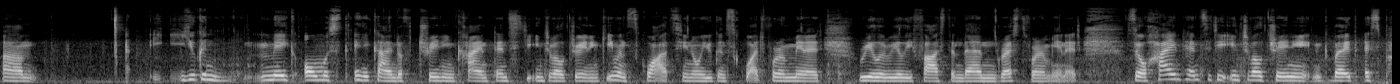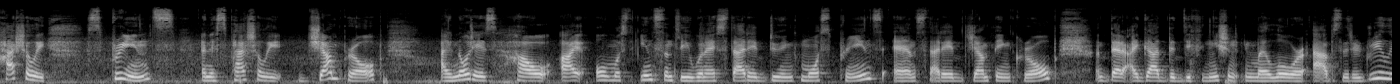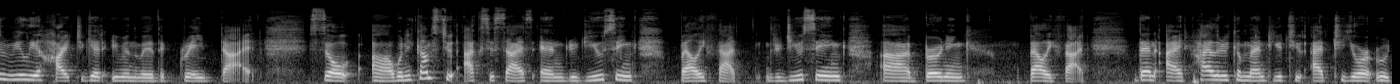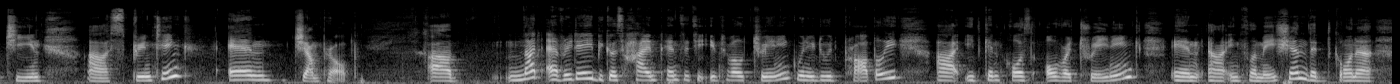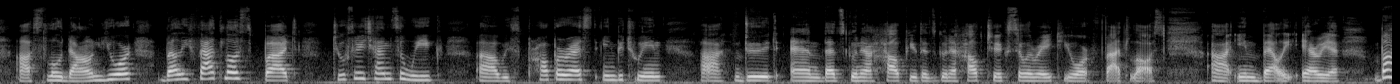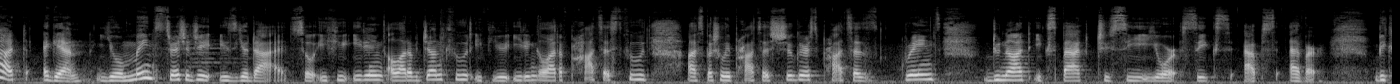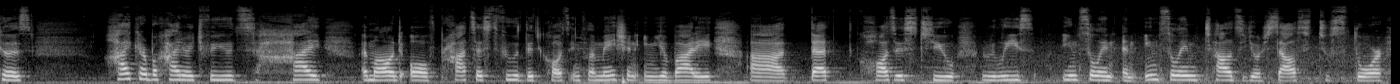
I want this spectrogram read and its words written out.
um, you can make almost any kind of training, high intensity interval training, even squats. You know, you can squat for a minute really, really fast and then rest for a minute. So, high intensity interval training, but especially sprints and especially jump rope I noticed how I almost instantly, when I started doing more sprints and started jumping rope, that I got the definition in my lower abs that are really, really hard to get even with a great diet. So uh, when it comes to exercise and reducing belly fat, reducing uh, burning belly fat, then I'd highly recommend you to add to your routine uh, sprinting and jump rope. Uh, not every day because high intensity interval training when you do it properly uh, it can cause overtraining and uh, inflammation that's gonna uh, slow down your belly fat loss but two three times a week uh, with proper rest in between uh, do it and that's going to help you that's going to help to accelerate your fat loss uh, in belly area. But again your main strategy is your diet. So if you're eating a lot of junk food if you're eating a lot of processed food especially processed sugars processed grains do not expect to see your six abs ever. Because high carbohydrate foods, high amount of processed food that cause inflammation in your body, uh, that causes to release insulin, and insulin tells your cells to store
